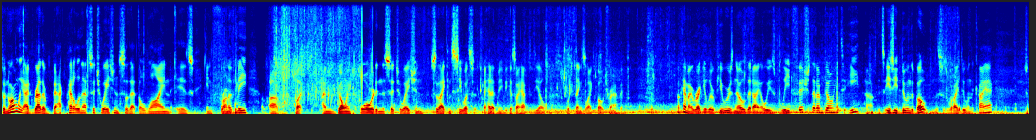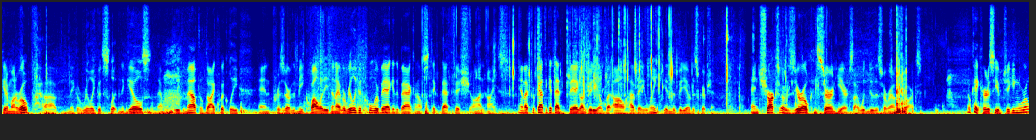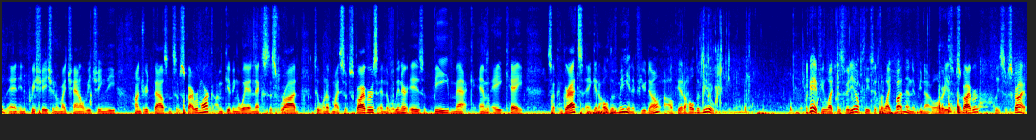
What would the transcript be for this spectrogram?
So normally I'd rather backpedal in that situation so that the line is in front of me, uh, but I'm going forward in the situation so that I can see what's ahead of me because I have to deal with things like boat traffic. Okay, my regular viewers know that I always bleed fish that I'm going to eat. Uh, it's easy to do in the boat. This is what I do in the kayak. Just get them on a rope, uh, make a really good slit in the gills, and that will bleed them out. They'll die quickly and preserve the meat quality. Then I have a really good cooler bag in the back, and I'll stick that fish on ice. And I forgot to get that bag on video, but I'll have a link in the video description. And sharks are zero concern here, so I wouldn't do this around sharks. Okay, courtesy of Jigging World and in appreciation of my channel reaching the 100,000 subscriber mark, I'm giving away a Nexus rod to one of my subscribers, and the winner is B Mac, M A K. So congrats and get a hold of me, and if you don't, I'll get a hold of you. Okay, if you like this video, please hit the like button, and if you're not already a subscriber, please subscribe.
